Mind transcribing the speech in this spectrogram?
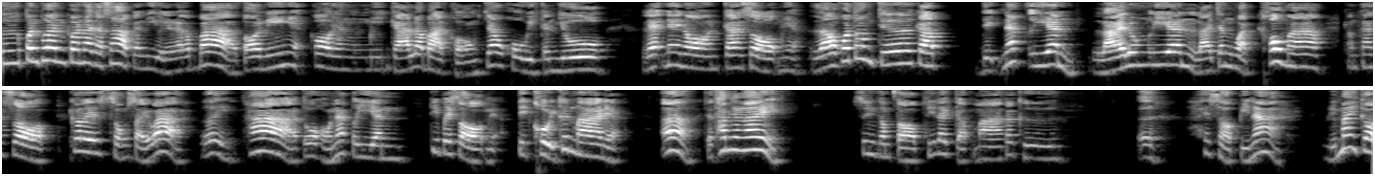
คือเพื่อนๆก็น่าจะทราบกันดีอยู่แล้วนะครับว่าตอนนี้เนี่ยก็ยังมีการระบาดของเจ้าโควิดกันอยู่ และแน่นอนการสอบเนี่ยเราก็ต้องเจอกับเด็กนักเรียน หลายโรงเรียน หลายจังหวัดเข้ามาทำการสอบ ก็เลยสงสัยว่า เอ้ย ถ้าตัวของนักเรียนที่ไปสอบเนี่ยติดโควิดขึ้นมาเนี่ยเออจะทำยังไง ซึ่งคำตอบที่ได้กลับมาก็คือ เออ ให้สอบปีหน้า หรือไม่ก็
